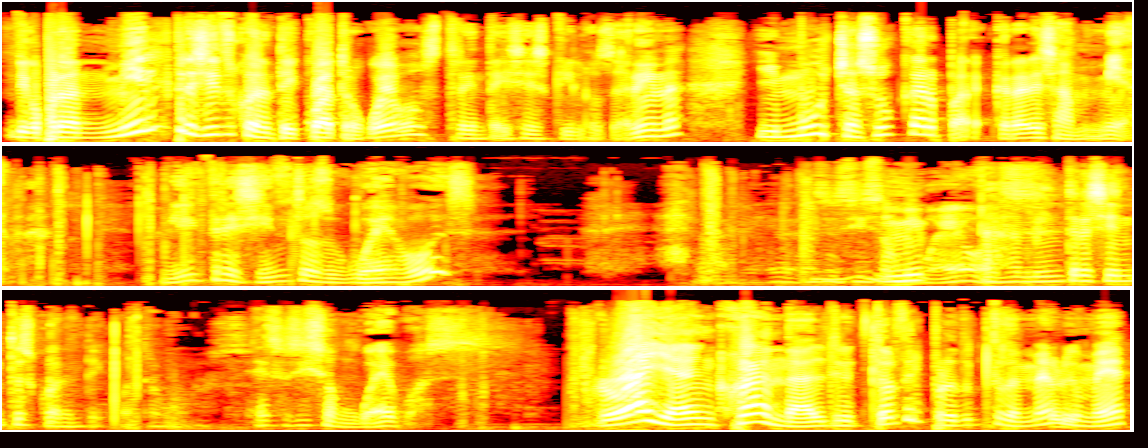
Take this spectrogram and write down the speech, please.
Digo, perdón, 1344 huevos, 36 kilos de harina y mucho azúcar para crear esa mierda. ¿1300 huevos? Esos sí son Mi- huevos. ajá, 1344 huevos. Esos sí son huevos. Ryan Crandall, director del producto de Merrimack,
